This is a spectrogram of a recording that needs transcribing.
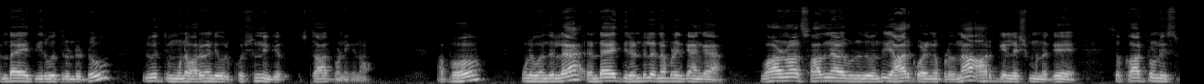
ரெண்டாயிரத்தி இருபத்தி ரெண்டு டு இருபத்தி மூணு வர வேண்டிய ஒரு கொஷின் நீங்கள் ஸ்டார்ட் பண்ணிக்கணும். அப்போது உங்களுக்கு வந்து இல்லை ரெண்டாயிரத்தி ரெண்டில் என்ன பண்ணியிருக்காங்க? வாழ்நாள் சாதனையாளர் விருது வந்து யாருக்கு வழங்கப்படுதுன்னா ஆர்கே லட்சுமனுக்கு. ஸோ கார்ட்டூனிஸ்ட்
